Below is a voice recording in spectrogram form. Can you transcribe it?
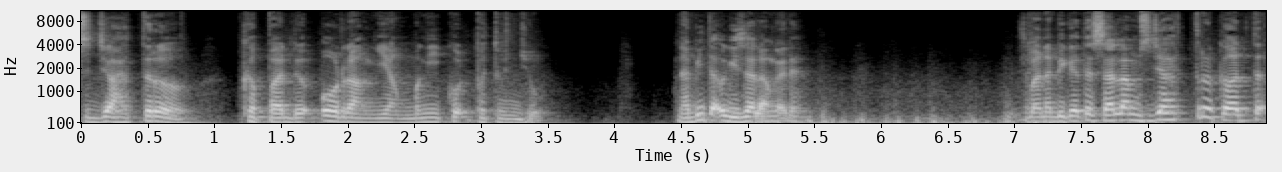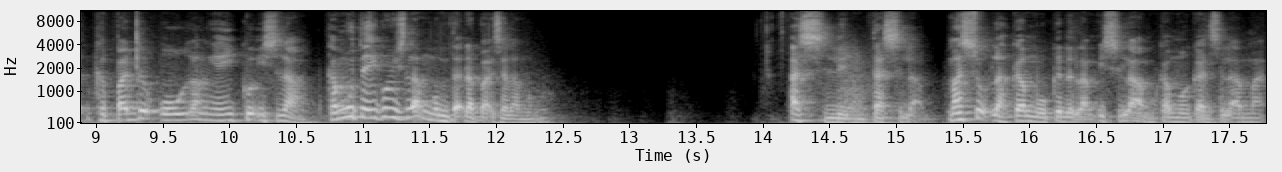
sejahtera kepada orang yang mengikut petunjuk. Nabi tak bagi salam kat dia. Sebab Nabi kata salam sejahtera ke, kepada orang yang ikut Islam. Kamu tak ikut Islam, kamu tak dapat salam aku. Aslim taslam. Masuklah kamu ke dalam Islam, kamu akan selamat.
